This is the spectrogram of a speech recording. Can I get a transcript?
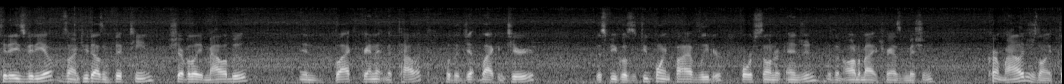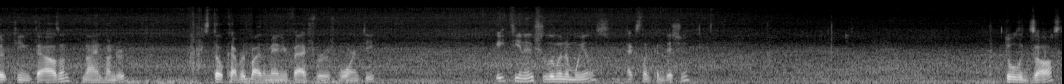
Today's video is on a 2015 Chevrolet Malibu in black granite metallic with a jet black interior. This vehicle is a 2.5 liter four cylinder engine with an automatic transmission. Current mileage is only 13,900. Still covered by the manufacturer's warranty. 18 inch aluminum wheels, excellent condition. Dual exhaust.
